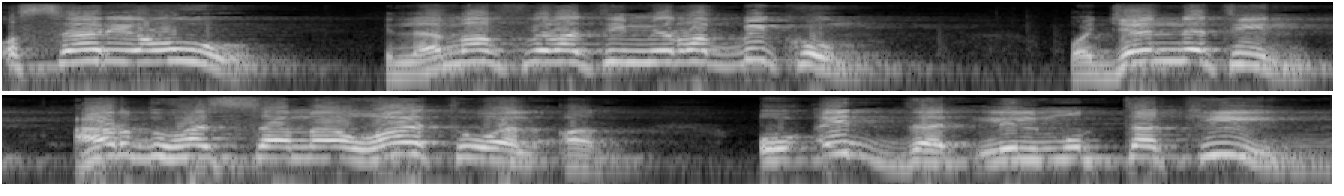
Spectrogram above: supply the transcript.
Wasari'u ila maghfirati min rabbikum wa jannatin arduha as-samawati wal ard uiddat lil muttaqin.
